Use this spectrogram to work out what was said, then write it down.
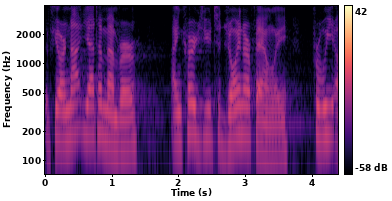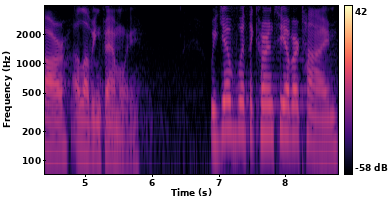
If you are not yet a member, I encourage you to join our family, for we are a loving family. We give with the currency of our time,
